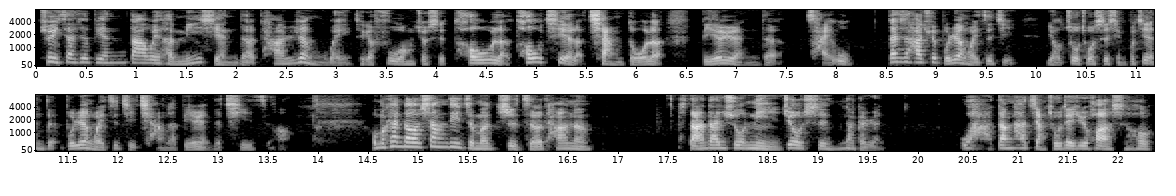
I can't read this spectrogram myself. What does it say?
所以在这边，大卫很明显的，他认为这个富翁就是偷了、偷窃了、抢夺了别人的财物，但是他却不认为自己有做错事情，不见得不认为自己抢了别人的妻子啊。我们看到上帝怎么指责他呢？拿单说：“你就是那个人。”哇！当他讲出这句话的时候，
